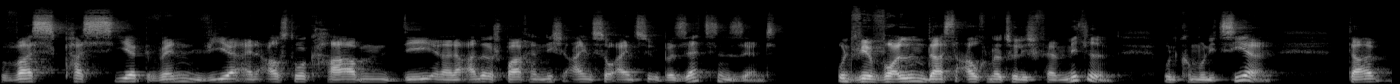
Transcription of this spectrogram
was passiert, wenn wir einen Ausdruck haben, die in einer anderen Sprache nicht eins zu eins zu übersetzen sind? Und wir wollen das auch natürlich vermitteln und kommunizieren. Da,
